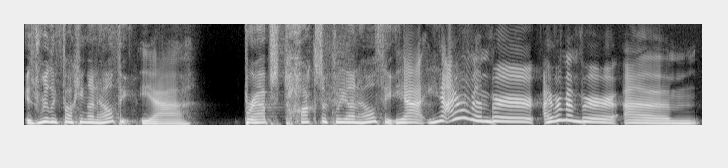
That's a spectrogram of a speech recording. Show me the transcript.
is really fucking unhealthy. yeah. Perhaps toxically unhealthy. Yeah, you know, I remember. I remember um,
